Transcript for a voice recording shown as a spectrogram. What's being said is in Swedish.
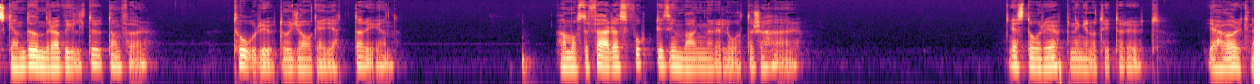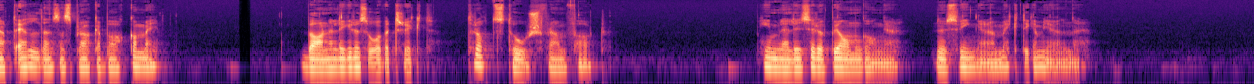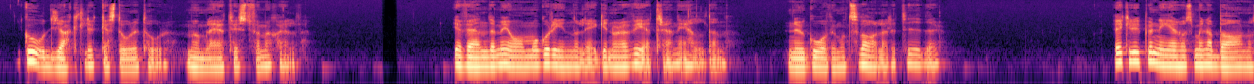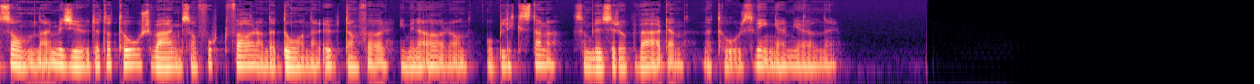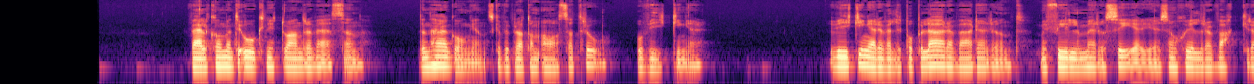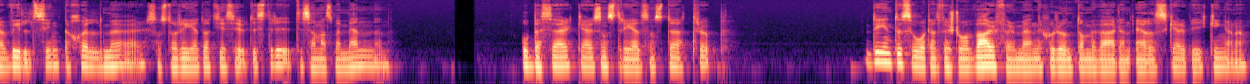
Åskan dundrar vilt utanför. Tor är ute och jagar jättar igen. Han måste färdas fort i sin vagn när det låter så här. Jag står i öppningen och tittar ut. Jag hör knappt elden som sprakar bakom mig. Barnen ligger och sover tryggt, trots Tors framfart. Himlen lyser upp i omgångar. Nu svingar han mäktiga mjölner. God jaktlycka, store Tor, mumlar jag tyst för mig själv. Jag vänder mig om och går in och lägger några vedträn i elden. Nu går vi mot svalare tider. Jag kryper ner hos mina barn och somnar med ljudet av Tors vagn som fortfarande dånar utanför i mina öron och blixtarna som lyser upp världen när Tor svingar Mjölner. Välkommen till Oknytt och andra väsen. Den här gången ska vi prata om asatro och vikingar. Vikingar är väldigt populära världen runt med filmer och serier som skildrar vackra, vildsinta sköldmöer som står redo att ge sig ut i strid tillsammans med männen. Och besärkar som stred som stöttrupp. Det är inte svårt att förstå varför människor runt om i världen älskar vikingarna.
